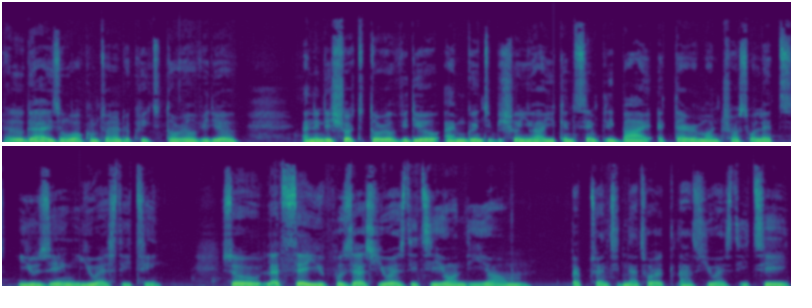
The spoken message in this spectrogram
Hello guys and welcome to another quick tutorial video and in this short tutorial video I'm going to be showing you how you can simply buy Ethereum on Trust Wallet using USDT. So let's say you possess USDT on the um, BEP20 network that's USDT.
